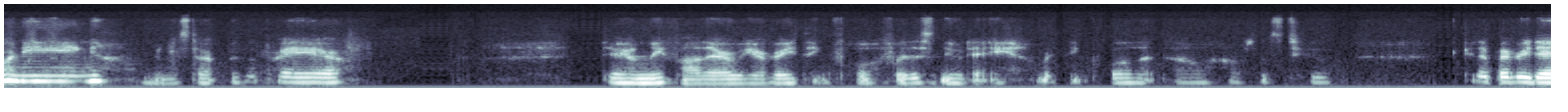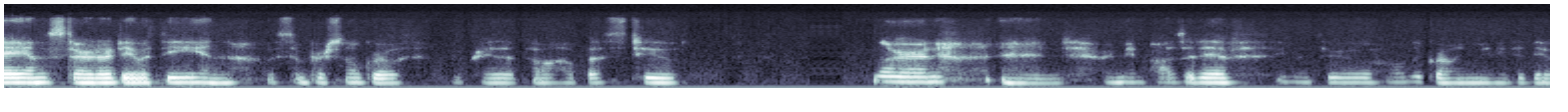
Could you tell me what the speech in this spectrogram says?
morning. We're going to start with a prayer. Dear Heavenly Father, we are very thankful for this new day. We're thankful that Thou helps us to get up every day and start our day with Thee and with some personal growth. We pray that Thou will help us to learn and remain positive even through all the growing we need to do.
